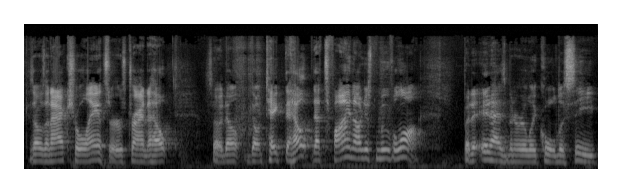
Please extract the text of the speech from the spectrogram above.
because that was an actual answer. I was trying to help. So don't don't take the help. That's fine. I'll just move along. But it, it has been really cool to see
